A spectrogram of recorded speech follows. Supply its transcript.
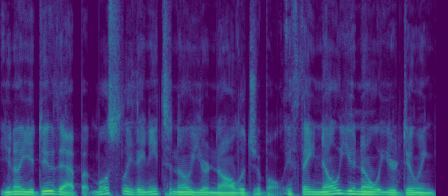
You know, you do that, but mostly they need to know you're knowledgeable. If they know you know what you're doing,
